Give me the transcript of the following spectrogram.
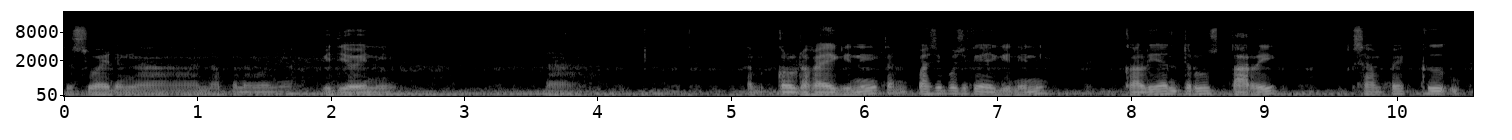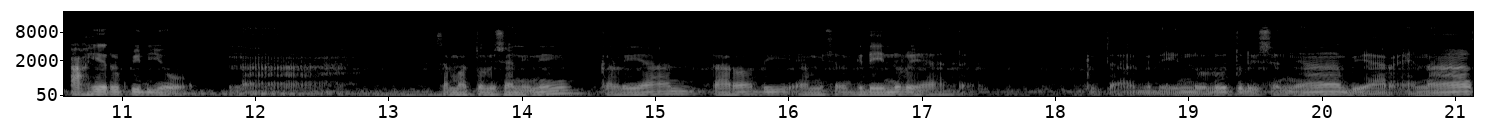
sesuai dengan apa namanya video ini. Nah kalau udah kayak gini kan pasti posisi kayak gini nih kalian terus tarik sampai ke akhir video. Nah sama tulisan ini kalian taruh di ya misalnya gedein dulu ya. Kita gedein dulu tulisannya biar enak.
